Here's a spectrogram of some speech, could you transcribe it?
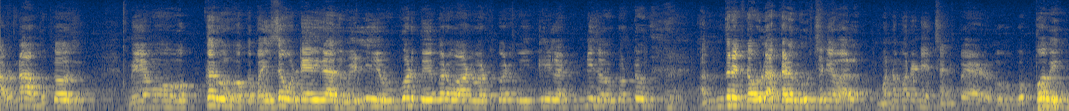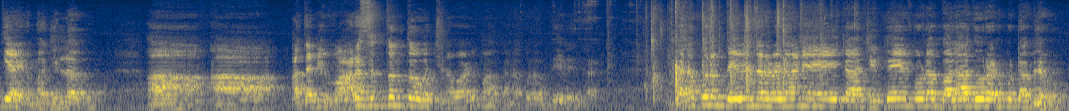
Aruna book house. మేము ఒక్కరు ఒక పైసా ఉండేది కాదు. వెళ్ళి ఎవ్వడు పేపర్ వాడు పట్టుకొని వీక్లీలు అన్నీ చదువుకుంటూ అందరి కవులు అక్కడ కూర్చునే వాళ్ళు. మొన్న మొన్ననే చనిపోయాడు ఒక గొప్ప వ్యక్తి ఆయన మా జిల్లాకు. ఆ, అతని వారసత్వంతో వచ్చినవాడు మా గణపురం దేవేంద్ర. గణపురం దేవేంద్ర అనగానే ఇక జగ్గయ్య కూడా బలాదూర్ అనుకుంటాం మేము.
